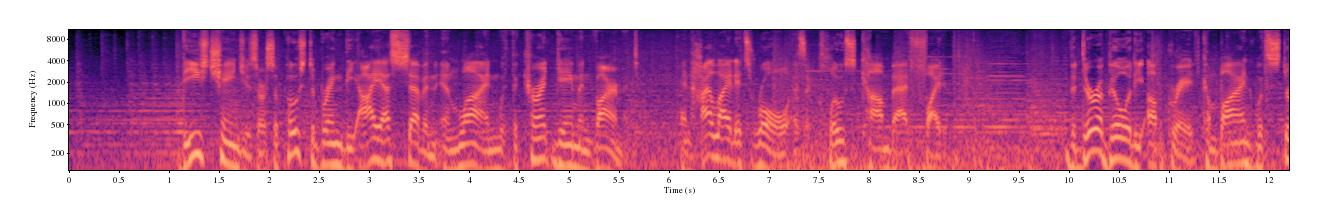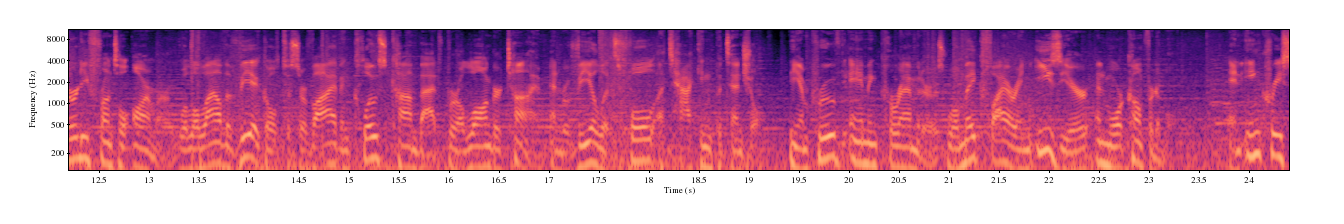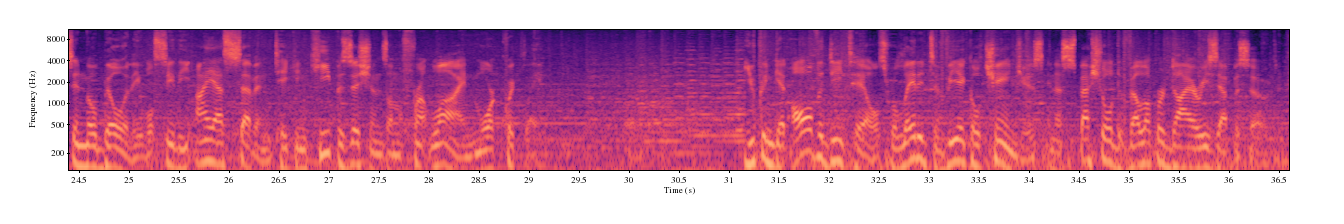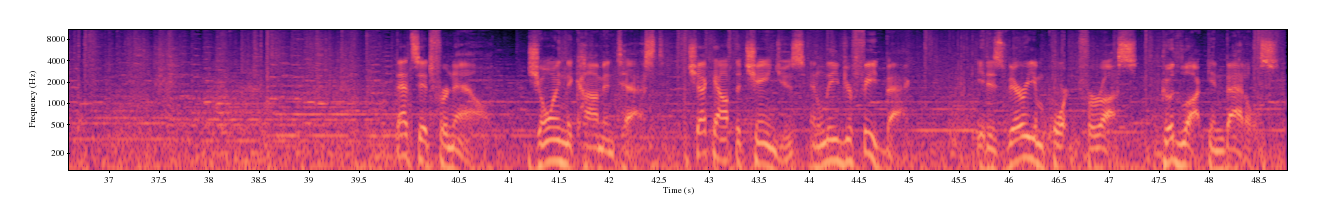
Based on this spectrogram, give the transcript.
These changes are supposed to bring the IS-7 in line with the current game environment and highlight its role as a close combat fighter. The durability upgrade combined with sturdy frontal armor will allow the vehicle to survive in close combat for a longer time and reveal its full attacking potential. The improved aiming parameters will make firing easier and more comfortable. An increase in mobility will see the IS-7 taking key positions on the front line more quickly. You can get all the details related to vehicle changes in a special Developer Diaries episode. That's it for now. Join the common test, check out the changes, and leave your feedback. It is very important for us. Good luck in battles.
